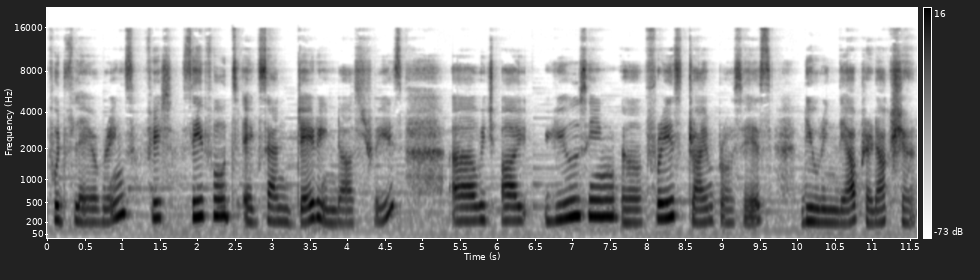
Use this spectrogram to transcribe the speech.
food flavorings, fish, seafoods, eggs and dairy industries uh, which are using uh, freeze drying process during their production.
